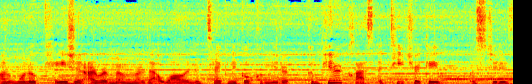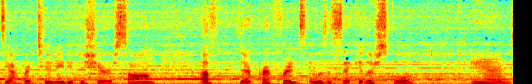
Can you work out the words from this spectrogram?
On one occasion, I remember that while in a technical computer, computer class, a teacher gave the students the opportunity to share a song of their preference. It was a secular school, and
